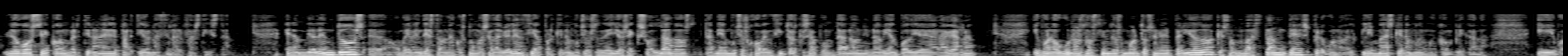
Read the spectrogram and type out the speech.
luego se convertirán en el Partido Nacional Fascista. Eran violentos, eh, obviamente estaban acostumbrados a la violencia porque eran muchos de ellos ex soldados, también muchos jovencitos que se apuntaron y no habían podido ir a la guerra. Y bueno, hubo unos 200 muertos en el periodo, que son bastantes, pero bueno, el clima es que era muy, muy complicado. Y bueno,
